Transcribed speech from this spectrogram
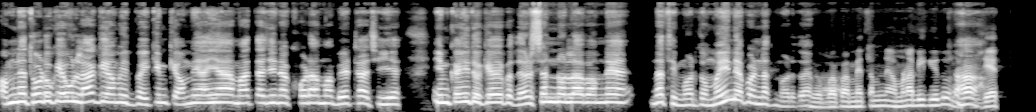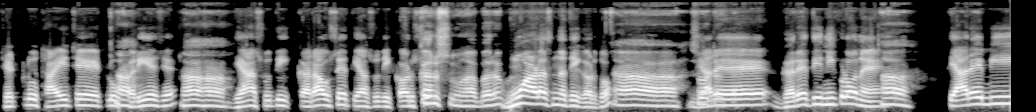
અમને થોડુંક એવું લાગે અમિતભાઈ કેમ કે અમે અહીંયા માતાજીના ખોડામાં બેઠા છીએ. એમ કહી તો કહેવાય પણ દર્શનનો લાભ અમને નથી મળતો મહિને પણ નથી મળતો એમ. બાપા મેં તમને હમણાં બી કીધું ને જેટલું થાય છે એટલું કરીએ છે. જ્યાં સુધી કરાવશે ત્યાં સુધી કરશું. કરશું હા બરાબર. હું આળસ નથી કરતો. જયારે ઘરેથી નીકળો ને ત્યારે બી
